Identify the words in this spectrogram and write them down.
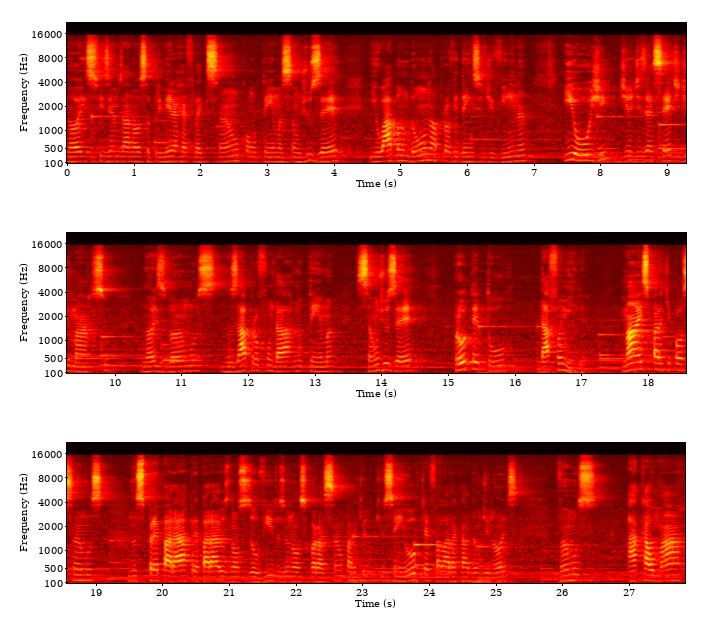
nós fizemos a nossa primeira reflexão com o tema São José e o abandono à providência divina. E hoje, dia 17 de março, nós vamos nos aprofundar no tema São José, protetor da família. Mas para que possamos nos preparar, preparar os nossos ouvidos, o nosso coração para aquilo que o Senhor quer falar a cada um de nós, vamos acalmar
